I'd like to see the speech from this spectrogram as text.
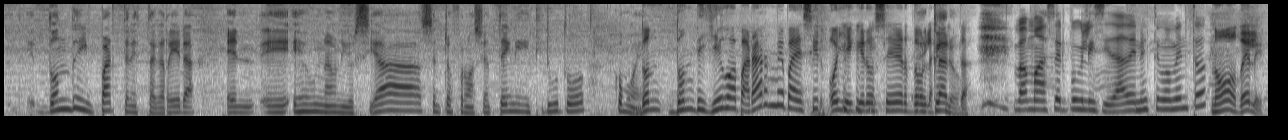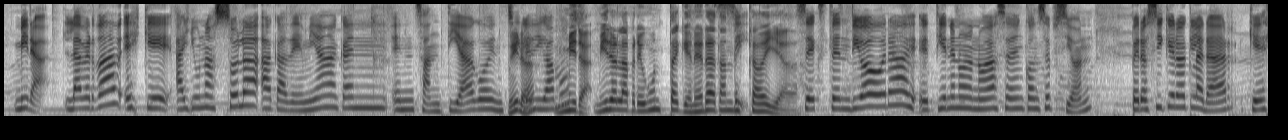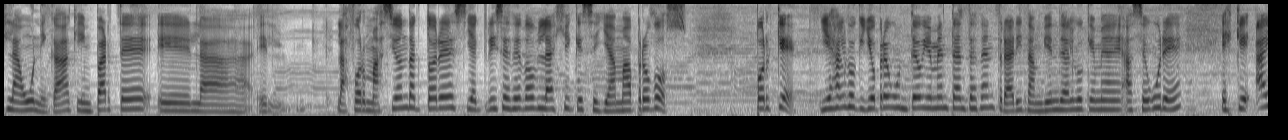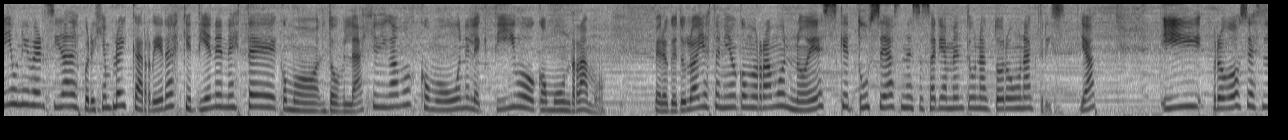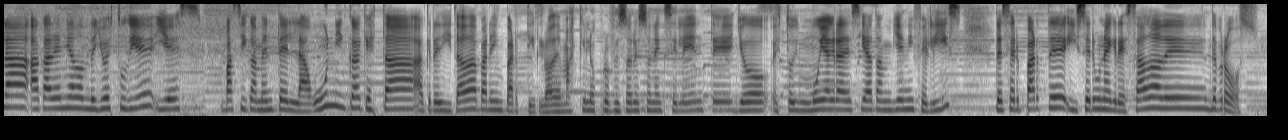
¿dónde imparten esta carrera? ¿En, eh, ¿Es una universidad, centro de formación técnica, instituto? ¿Cómo es? ¿Dón- ¿Dónde llego a pararme para decir, oye, quiero ser doblajista? claro. Vamos a hacer publicidad en este momento. No, dele. Mira, la verdad es que hay una sola academia acá en, en Santiago, en Chile, Mira, digamos. Mira, mira la pregunta que no era tan Sí. descabellada. Se extendió ahora, eh, tienen una nueva sede en Concepción, pero sí quiero aclarar que es la única que imparte eh, la, el- la formación de actores y actrices de doblaje que se llama Provoz. ¿Por qué? Y es algo que yo pregunté obviamente antes de entrar y también de algo que me aseguré, es que hay universidades, por ejemplo, hay carreras que tienen este como doblaje, digamos, como un electivo o como un ramo. Pero que tú lo hayas tenido como ramo no es que tú seas necesariamente un actor o una actriz, ¿ya? Y Provoz es la academia donde yo estudié y es básicamente la única que está acreditada para impartirlo. Además que los profesores son excelentes. Yo estoy muy agradecida también y feliz de ser parte y ser una egresada de, de Provoz.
